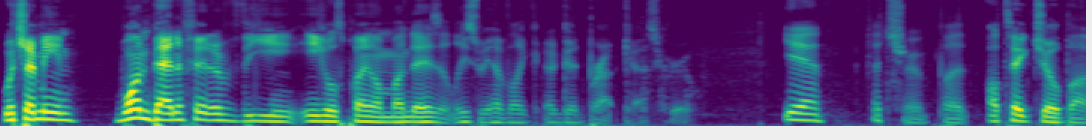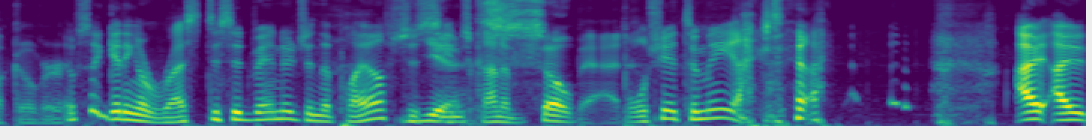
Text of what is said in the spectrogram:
Which I mean, one benefit of the Eagles playing on Monday is at least we have like a good broadcast crew. Yeah, that's true. But I'll take Joe Buck over. it looks like getting a rest disadvantage in the playoffs just Yeah, seems kind of so bad. bullshit to me. I, I, I,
